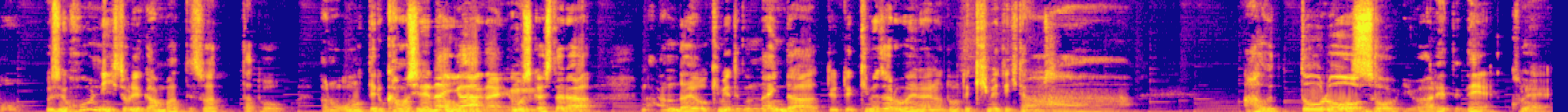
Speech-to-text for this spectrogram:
ほ要するに本人一人で頑張って育ったと、あの、思ってるかもしれないが、うんもしかしたら、なんだよ、決めてくんないんだって言って決めざるを得ないなと思って決めてきたかもしれない。アウトローと言われてね、これ、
